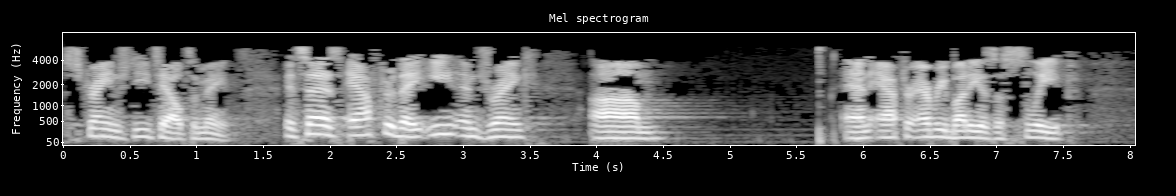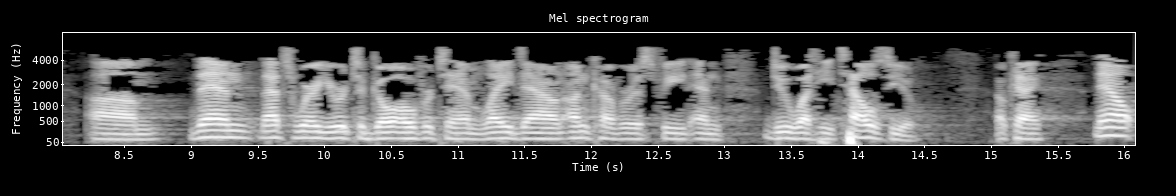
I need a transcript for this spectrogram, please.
strange detail to me. It says, after they eat and drink, um, and after everybody is asleep, um, then that's where you're to go over to him, lay down, uncover his feet, and do what he tells you. Okay? Now,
